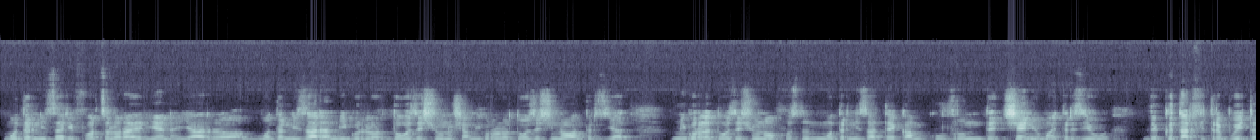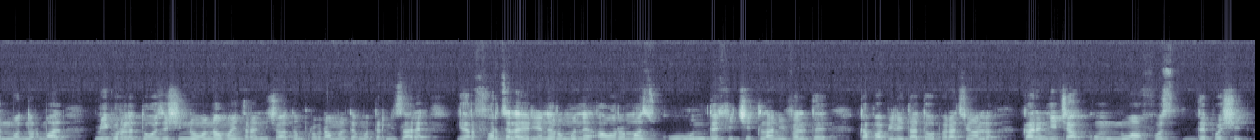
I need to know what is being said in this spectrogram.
modernizării forțelor aeriene, iar uh, modernizarea migurilor 21 și a migurilor 29 a întârziat. Migurile 21 au fost modernizate cam cu vreun deceniu mai târziu decât ar fi trebuit în mod normal, migurile 29 n-au mai intrat niciodată în programul de modernizare, iar forțele aeriene române au rămas cu un deficit la nivel de capabilitate operațională care nici acum nu a fost depășit.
